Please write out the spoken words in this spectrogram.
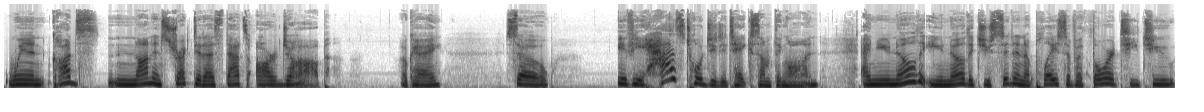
when God's not instructed us that's our job. Okay. So if he has told you to take something on and you know that you know that you sit in a place of authority to,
